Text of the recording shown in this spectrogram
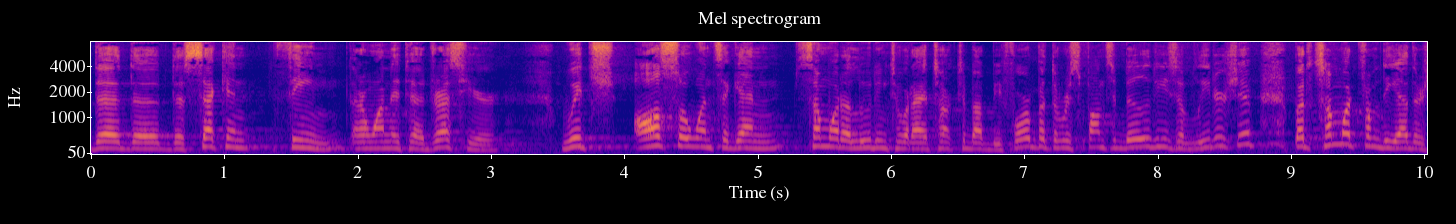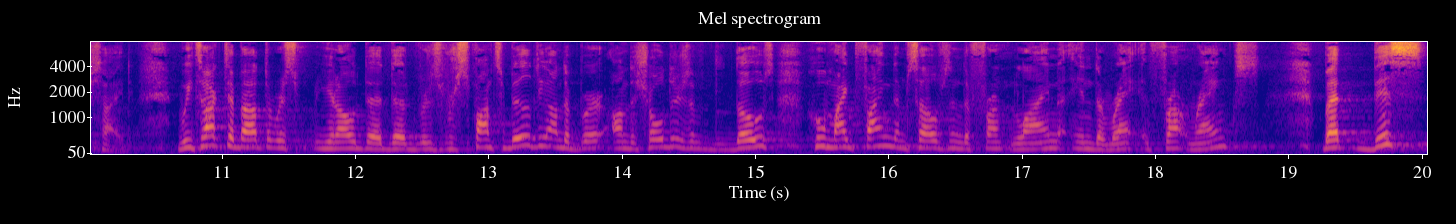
The, the, the second theme that I wanted to address here, which also, once again, somewhat alluding to what I talked about before, but the responsibilities of leadership, but somewhat from the other side. We talked about the, you know, the, the responsibility on the, on the shoulders of those who might find themselves in the front line, in the front ranks. But this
